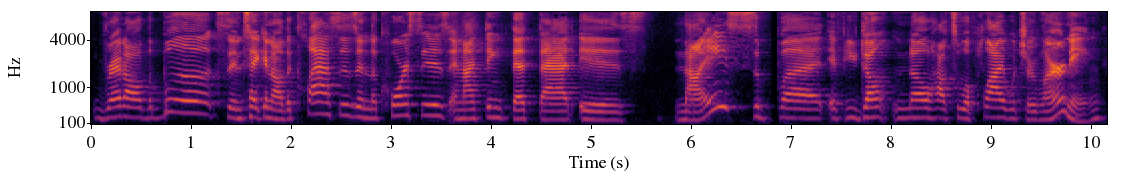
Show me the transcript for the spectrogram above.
read all the books and taken all the classes and the courses. And I think that that is nice. But if you don't know how to apply what you're learning,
